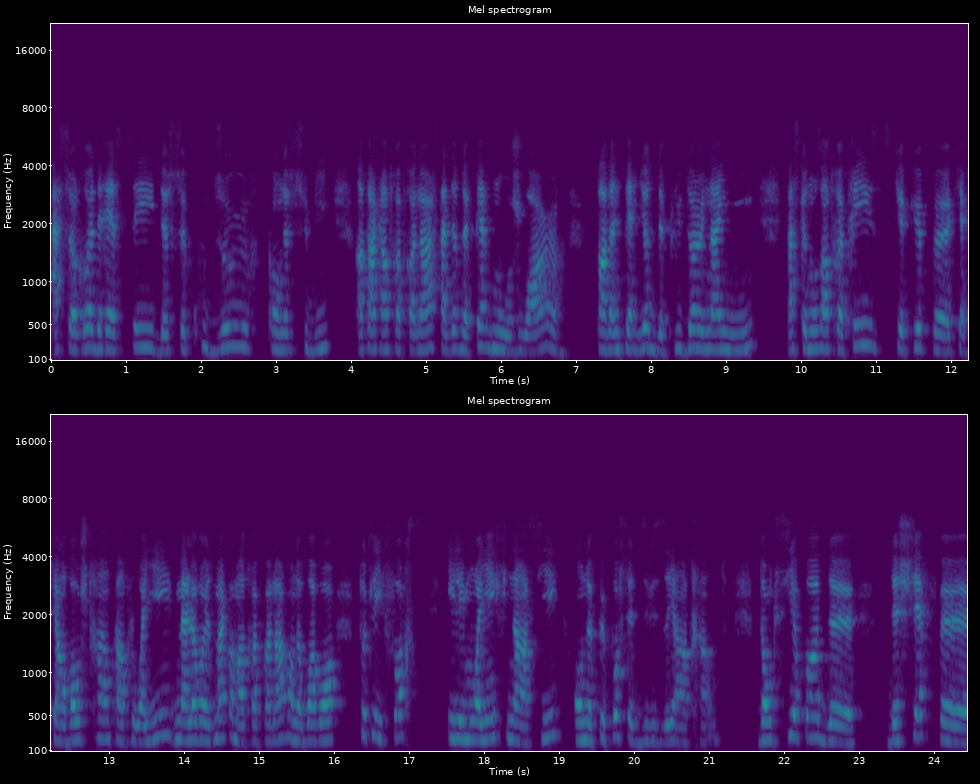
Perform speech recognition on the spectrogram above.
à se redresser de ce coup dur qu'on a subi en tant qu'entrepreneur, c'est-à-dire de perdre nos joueurs pendant une période de plus d'un an et demi. parce que nos entreprises euh, qui, embauchent 30 employés, malheureusement, comme entrepreneur, on a beau avoir toutes les forces et les moyens financiers, on ne peut pas se diviser en 30. Donc, s'il n'y a pas de, de chef euh,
